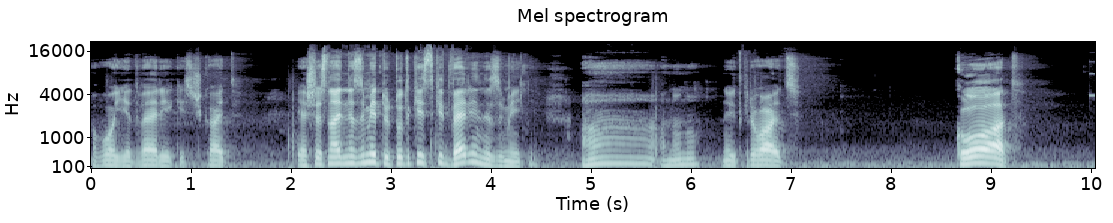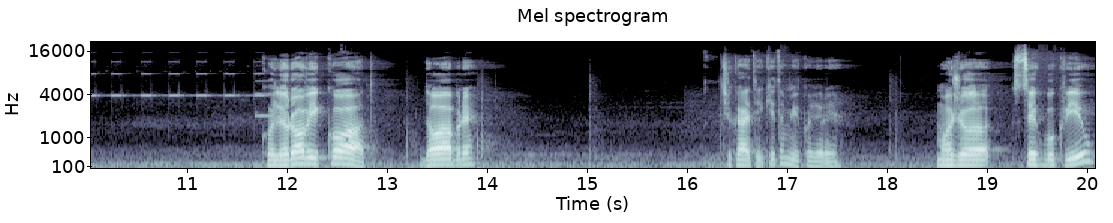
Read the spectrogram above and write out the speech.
Або є двері якісь, чекайте. Я щось навіть не замітив, тут якісь такі двері незамітні. А, а ну ну, не відкриваються. Код. Кольоровий код. Добре. Чекайте, які там є кольори? Може, з цих буквів?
